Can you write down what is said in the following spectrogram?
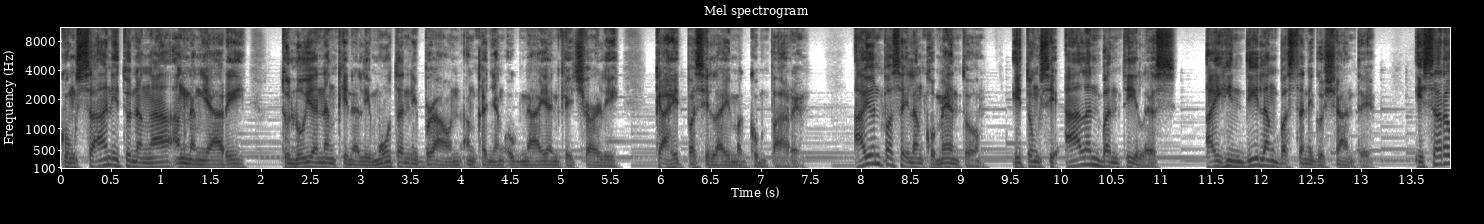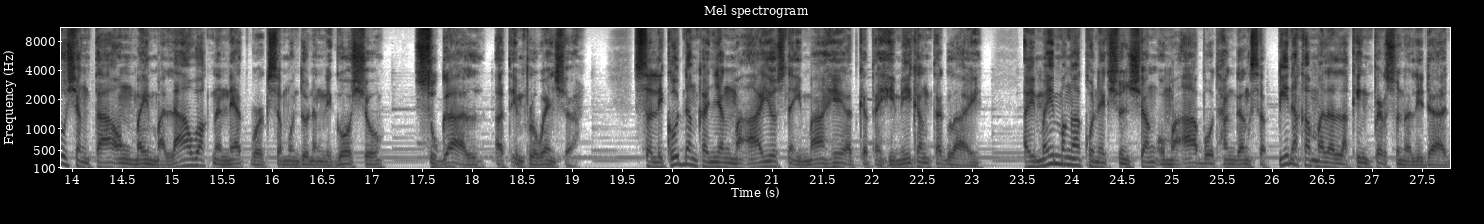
Kung saan ito na nga ang nangyari, tuluyan ng kinalimutan ni Brown ang kanyang ugnayan kay Charlie kahit pa sila ay magkumpare. Ayon pa sa ilang komento, itong si Alan Bantiles ay hindi lang basta negosyante. Isa raw siyang taong may malawak na network sa mundo ng negosyo, sugal at impluensya. Sa likod ng kanyang maayos na imahe at katahimikang taglay, ay may mga koneksyon siyang umaabot hanggang sa pinakamalalaking personalidad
